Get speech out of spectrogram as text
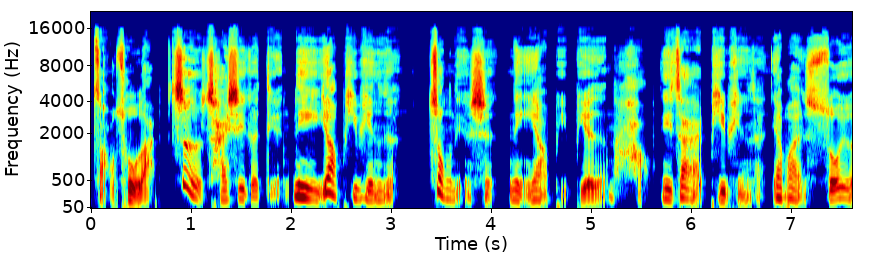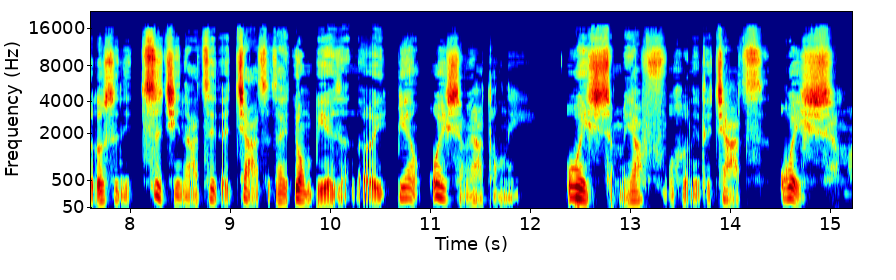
找出来，这才是一个点。你要批评人，重点是你要比别人好，你再来批评人，要不然所有都是你自己拿自己的价值在用别人而已。别人为什么要懂你？为什么要符合你的价值？为什么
